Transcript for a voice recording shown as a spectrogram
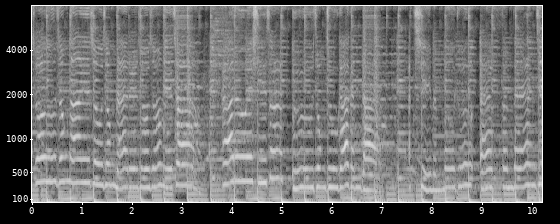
조정 나의 조정 나를 조정해줘. 하루의 시절 우정조가 간다. 아침엔 모두 FM 댕진.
